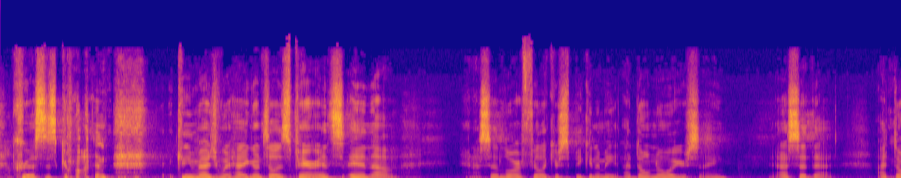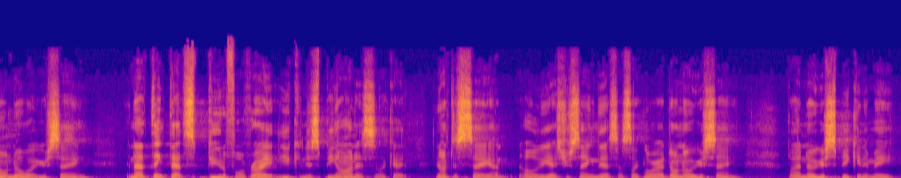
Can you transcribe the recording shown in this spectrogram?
Chris is gone. Can you imagine what, how you're going to tell his parents? And um, and I said, Lord, I feel like you're speaking to me. I don't know what you're saying. And I said that. I don't know what you're saying. And I think that's beautiful, right? You can just be honest. Like, I, you don't have to say, oh, yes, you're saying this. I was like, Lord, I don't know what you're saying, but I know you're speaking to me.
